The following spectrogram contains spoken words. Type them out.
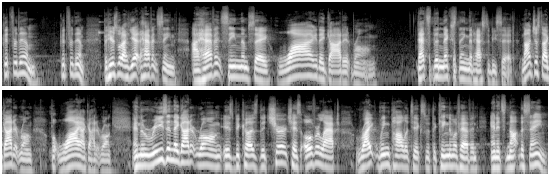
Good for them. Good for them. But here's what I yet haven't seen I haven't seen them say why they got it wrong. That's the next thing that has to be said. Not just I got it wrong, but why I got it wrong. And the reason they got it wrong is because the church has overlapped right wing politics with the kingdom of heaven, and it's not the same.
